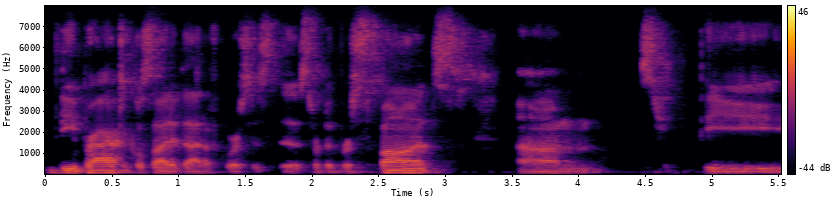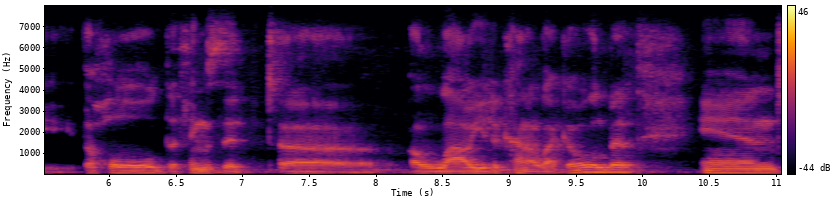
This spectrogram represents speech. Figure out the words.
the practical side of that, of course, is the sort of response. Um, the the hold, the things that uh, allow you to kind of let go a little bit, and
